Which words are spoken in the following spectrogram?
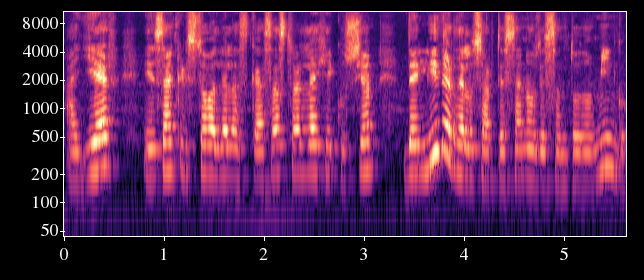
ayer en San Cristóbal de las Casas tras la ejecución del líder de los artesanos de Santo Domingo,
